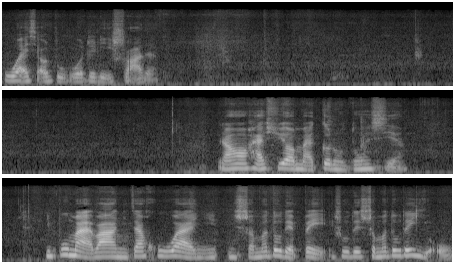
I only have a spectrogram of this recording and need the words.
户外小主播这里刷的。然后还需要买各种东西，你不买吧，你在户外你你什么都得备，说得什么都得有。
